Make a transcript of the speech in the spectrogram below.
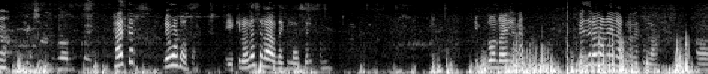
हं. तर लय मोठा होता. एक किलो नसेल अर्धा किलो असेल पण एक दोन राहिले ना. पिंजराला नाही लागणार आहे तुला. हा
